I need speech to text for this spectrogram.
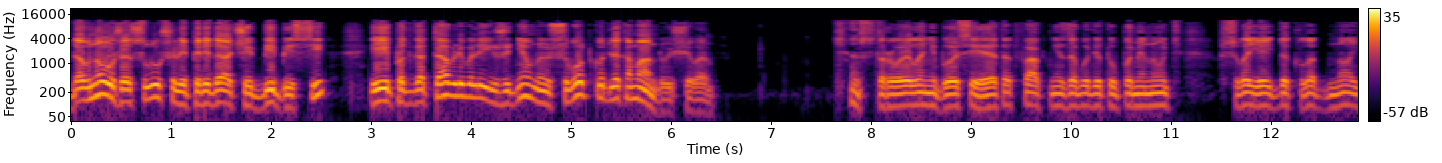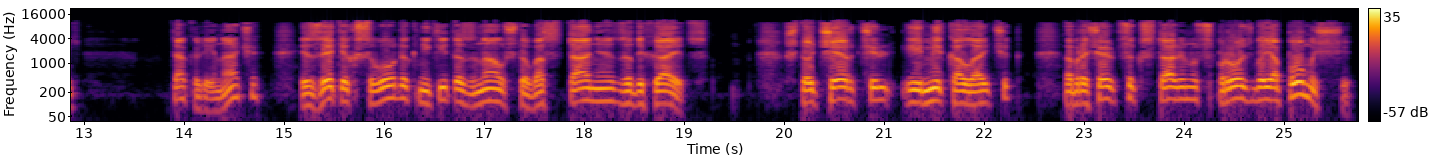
давно уже слушали передачи BBC и подготавливали ежедневную сводку для командующего. Строила, небось, и этот факт не забудет упомянуть в своей докладной. Так или иначе, из этих сводок Никита знал, что восстание задыхается, что Черчилль и Миколайчик обращаются к Сталину с просьбой о помощи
